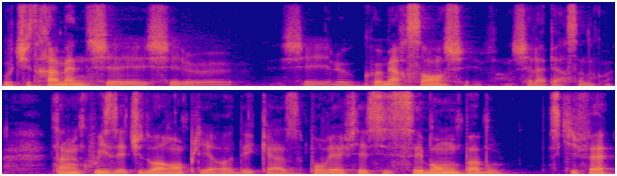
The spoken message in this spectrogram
où tu te ramènes chez, chez le chez le commerçant, chez, chez la personne. Tu as un quiz et tu dois remplir des cases pour vérifier si c'est bon ou pas bon. Ce qui fait,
